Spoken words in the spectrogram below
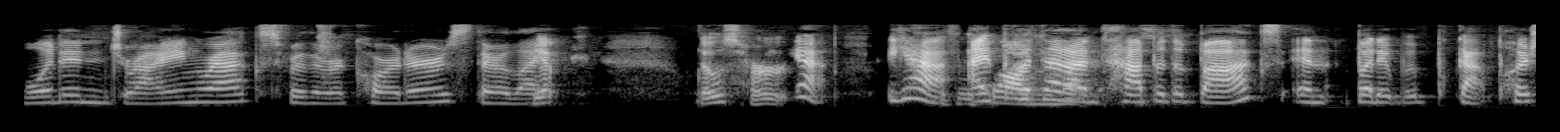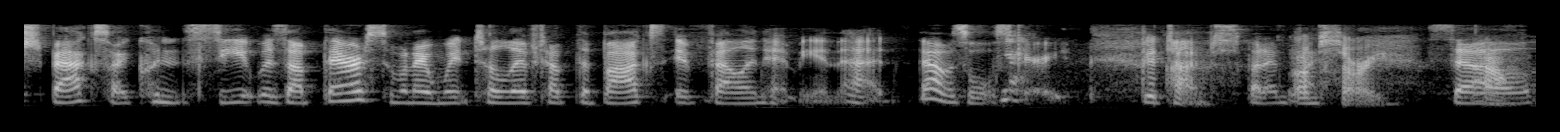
wooden drying racks for the recorders? They're like Those hurt. Yeah. Yeah, I put that on top of the box and but it got pushed back so I couldn't see it was up there. So when I went to lift up the box, it fell and hit me in the head. That was a little Yeah. scary. Good Um, times. but I'm I'm sorry. So, Wow.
